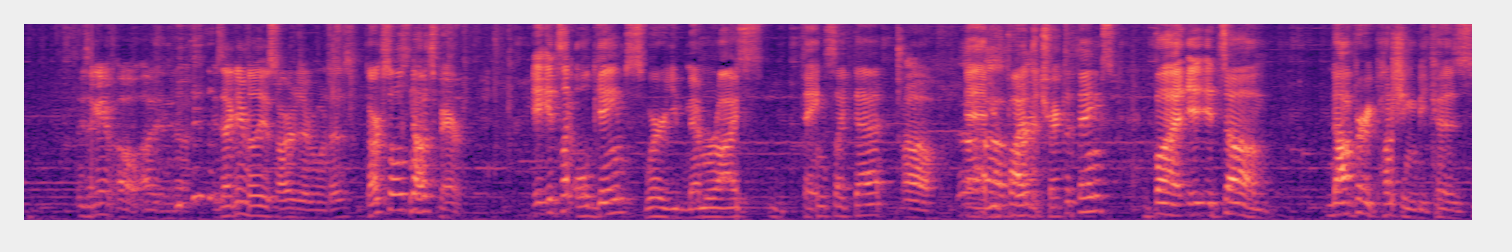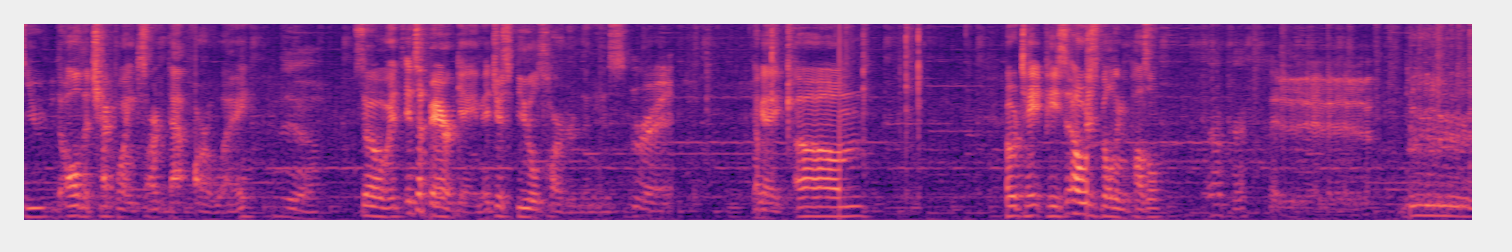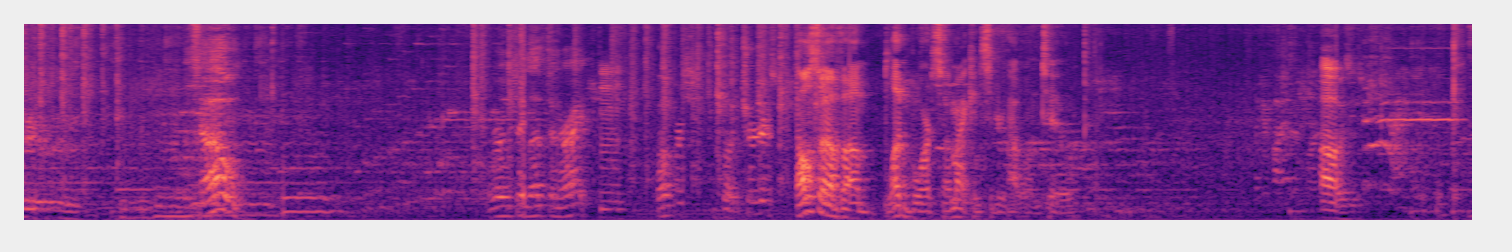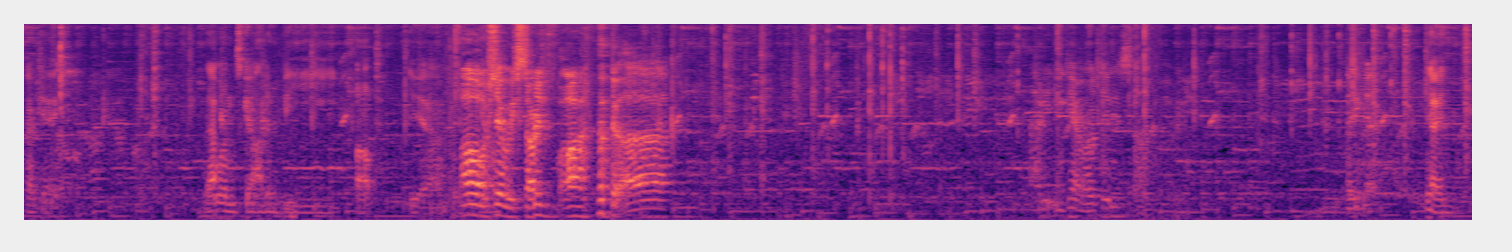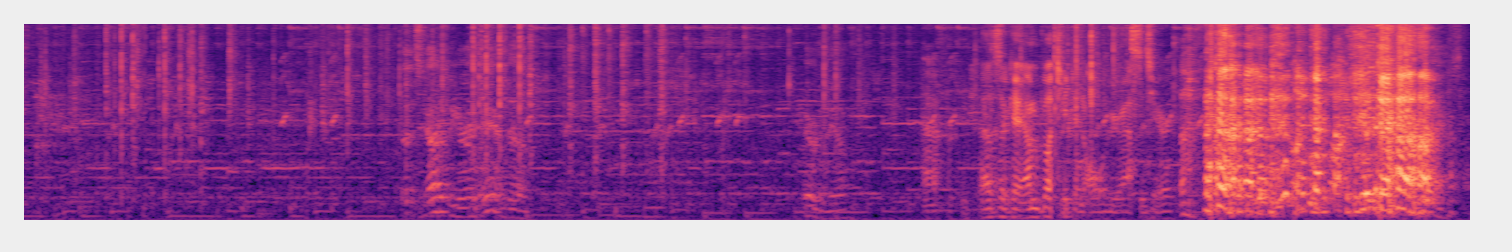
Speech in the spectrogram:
Is that game? Oh, I didn't know. Is that game really as hard as everyone says? Dark Souls? No, it's fair. It- It's like old games where you memorize things like that Oh, and you find right. the trick to things, but it, it's um not very punishing because you all the checkpoints aren't that far away. Yeah. So it, it's a fair game. It just feels harder than it is. Right. Okay, um. Rotate pieces. Oh, we're just building a puzzle. Okay. So. Rotate left and right. Mm. Bumpers. But triggers. I also have um, Bloodborne, so I might consider that one too. oh, is it- Okay. That one's gotta be up. Yeah. I'm oh shit, we started. Uh, uh, how do you, you can't rotate these? Oh. Take it. Yeah. That's gotta be right there, though. There we go. African. That's okay. I'm like kicking all of your asses here.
